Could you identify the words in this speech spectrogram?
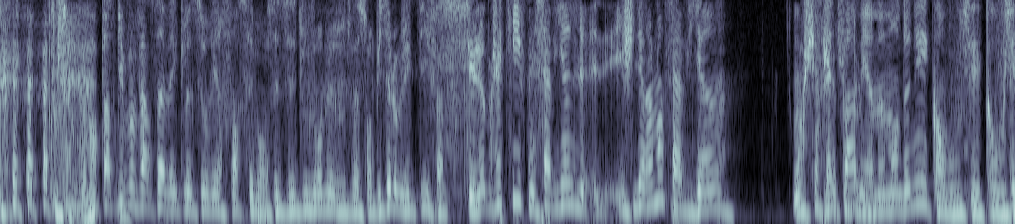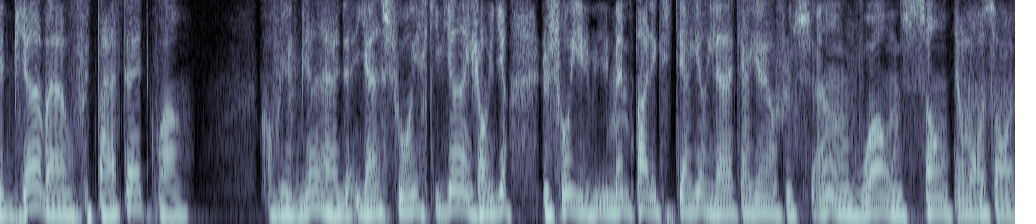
tout simplement. Parce qu'il faut faire ça avec le sourire, forcément. C'est toujours mieux de toute façon. Puis c'est l'objectif. Hein. C'est l'objectif, mais ça vient. De, généralement, ça vient. On cherche pas, mais à un moment donné, quand vous quand vous êtes bien, ben vous faites pas la tête, quoi quand vous êtes bien, il y a un sourire qui vient. Et j'ai envie de dire, le sourire, il est même pas à l'extérieur, il est à l'intérieur. Je, hein, on le voit, on le sent. Et on le ressent.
